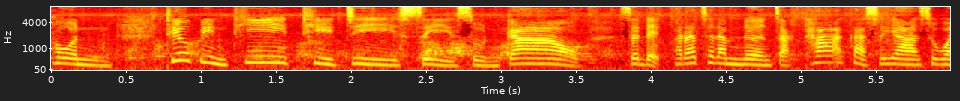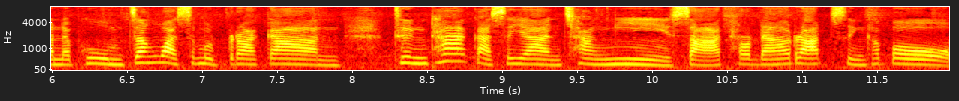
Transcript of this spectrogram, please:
ชน เที่ยวบินที่ TG 409 เสด็จพระราชดำเนินจากท่าอากาศยานสุวรรณภูมิ จังหวัดสมุทรปราการ ถึงท่าอากาศยานชางงี สาธารณรัฐ สิงคโปร์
